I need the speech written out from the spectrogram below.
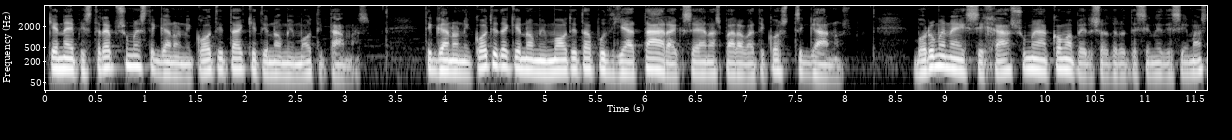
και να επιστρέψουμε στην κανονικότητα και την νομιμότητά μας. Την κανονικότητα και νομιμότητα που διατάραξε ένας παραβατικός τσιγκάνος μπορούμε να ησυχάσουμε ακόμα περισσότερο τη συνείδησή μας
